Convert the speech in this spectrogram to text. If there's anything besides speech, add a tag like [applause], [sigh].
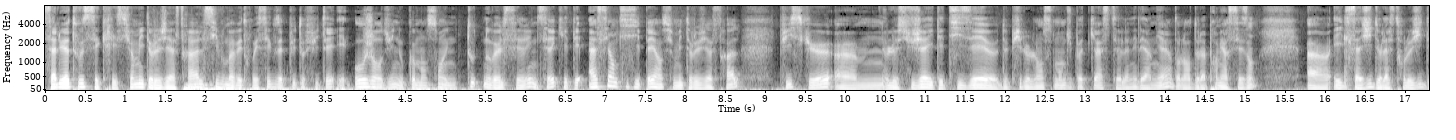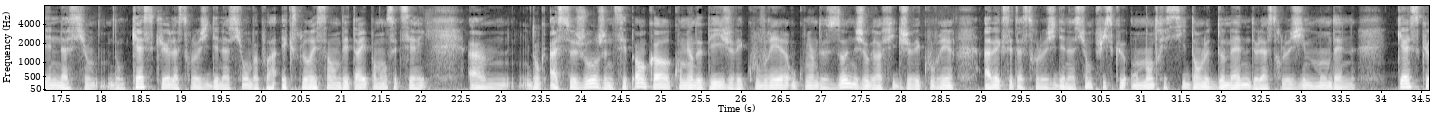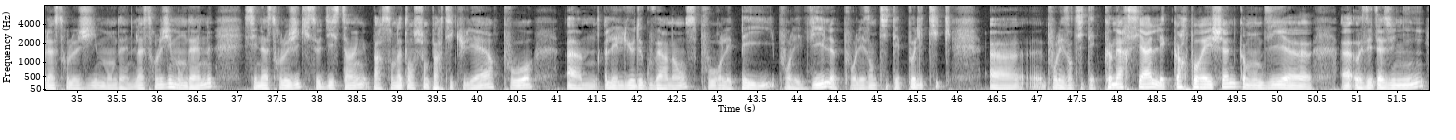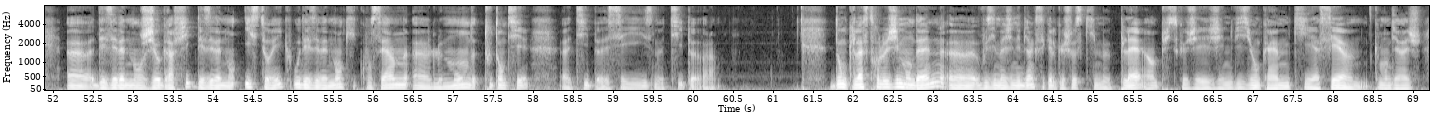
Salut à tous, c'est Chris sur Mythologie Astrale. Si vous m'avez trouvé, c'est que vous êtes plutôt futé. Et aujourd'hui, nous commençons une toute nouvelle série, une série qui était assez anticipée hein, sur Mythologie Astrale, puisque euh, le sujet a été teasé euh, depuis le lancement du podcast l'année dernière, lors de la première saison. Euh, et il s'agit de l'astrologie des nations. Donc qu'est-ce que l'astrologie des nations? On va pouvoir explorer ça en détail pendant cette série. Euh, donc à ce jour, je ne sais pas encore combien de pays je vais couvrir ou combien de zones géographiques je vais couvrir avec cette astrologie des nations, puisqu'on entre ici dans le domaine de l'astrologie mondaine. Qu'est-ce que l'astrologie mondaine? L'astrologie mondaine, c'est une astrologie qui se distingue par son attention particulière pour euh, les lieux de gouvernance, pour les pays, pour les villes, pour les entités politiques, euh, pour les entités commerciales, les corporations, comme on dit euh, aux États-Unis, des événements géographiques, des événements historiques ou des événements qui concernent le monde tout entier, type séisme, type voilà. Donc l'astrologie mondaine, vous imaginez bien que c'est quelque chose qui me plaît, hein, puisque j'ai une vision quand même qui est assez, comment dirais-je,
